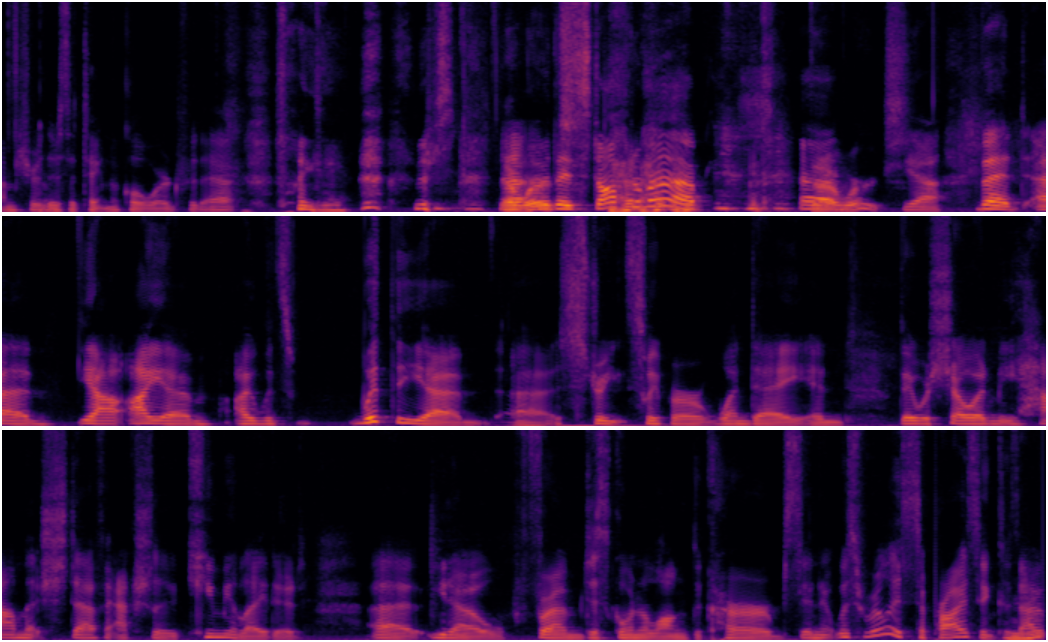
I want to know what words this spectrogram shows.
i'm sure there's a technical word for that like Yeah. there's That uh, they stopped them up that Um, works. yeah, but uh, yeah, I um I was with the uh, uh, street sweeper one day, and they were showing me how much stuff actually accumulated. Uh, you know, from just going along the curbs, and it was really surprising because I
